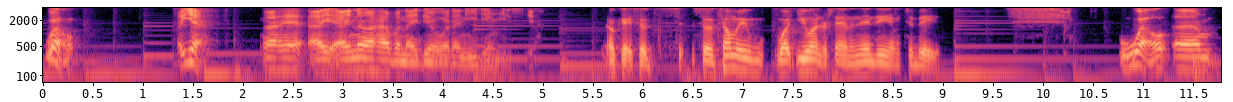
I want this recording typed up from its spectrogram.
Well, yeah, I, I, I know I have an idea what an idiom is. Yeah. Okay, so so tell me what you understand an idiom to be. Well, um,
